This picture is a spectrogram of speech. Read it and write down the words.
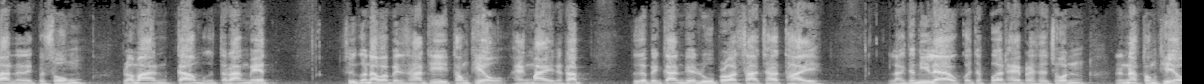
ราณอเนกประสงค์ประมาณ 90,000 ตารางเมตร ซึ่งก็นับว่าเป็นสถานที่ท่องเที่ยวแห่งใหม่นะครับ เพื่อเป็นการเรียนรู้ประวัติศาสตร์ชาติไทย หลังจากนี้แล้วก็จะเปิดให้ประชาชนและนักท่องเที่ยว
